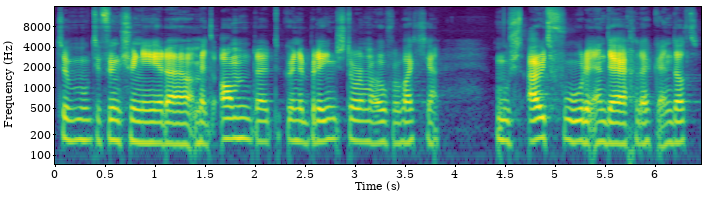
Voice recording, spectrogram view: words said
te moeten functioneren. Met anderen te kunnen brainstormen over wat je moest uitvoeren en dergelijke. En dat,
